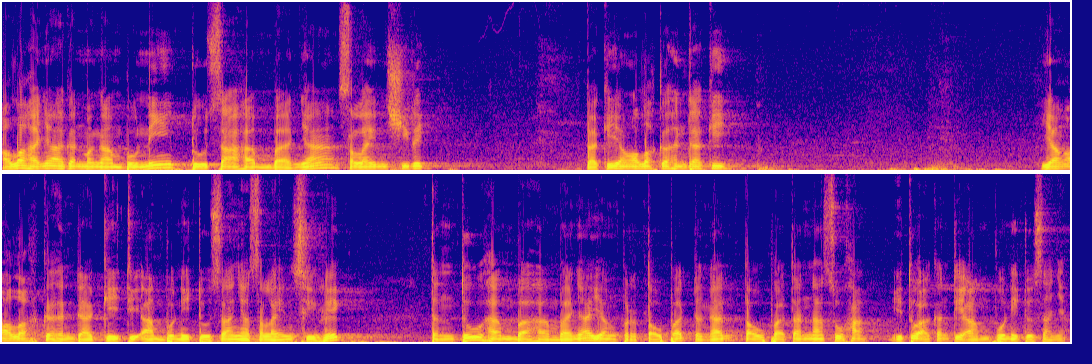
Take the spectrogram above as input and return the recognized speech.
Allah hanya akan mengampuni dosa hambanya selain syirik. Bagi yang Allah kehendaki. Yang Allah kehendaki diampuni dosanya selain syirik tentu hamba-hambanya yang bertobat dengan taubatan nasuha itu akan diampuni dosanya.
